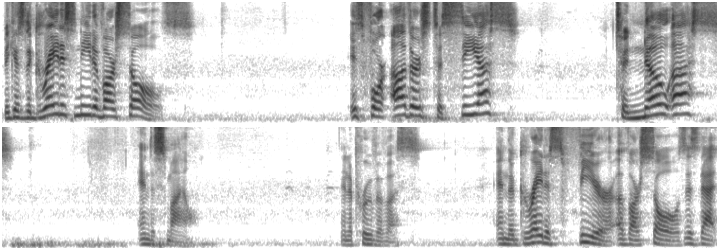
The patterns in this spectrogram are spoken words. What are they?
Because the greatest need of our souls is for others to see us, to know us, and to smile and approve of us. And the greatest fear of our souls is that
